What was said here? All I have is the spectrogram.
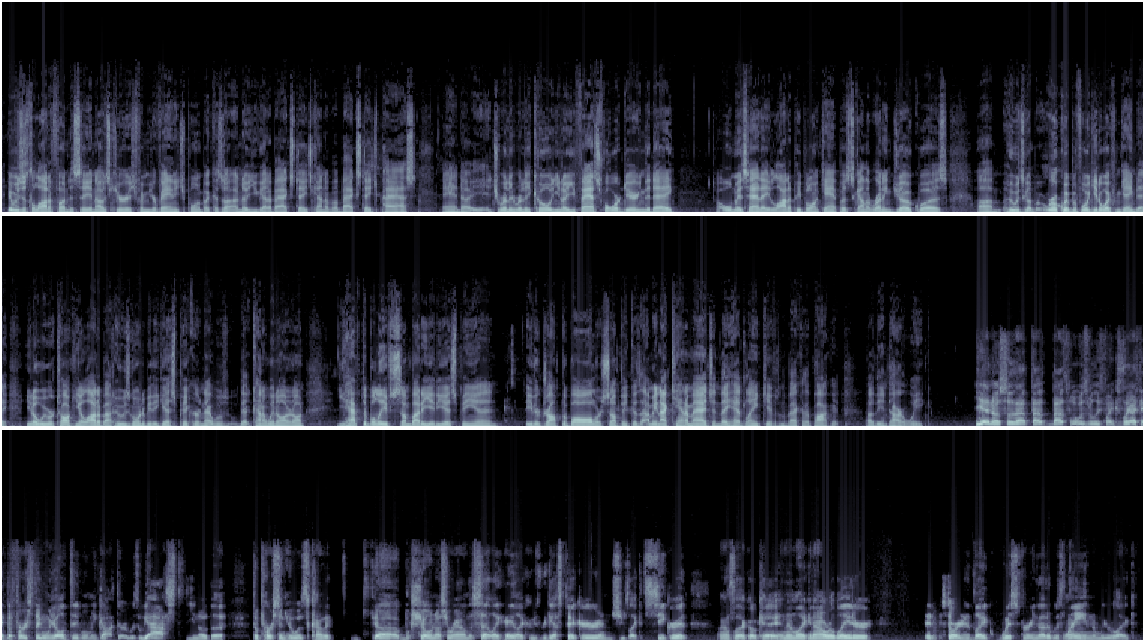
it was just a lot of fun to see. And I was curious from your vantage point because I know you got a backstage kind of a backstage pass, and uh, it's really really cool. You know, you fast forward during the day. Ole Miss had a lot of people on campus. Kind of the running joke was um, who was going. Real quick before we get away from game day, you know, we were talking a lot about who was going to be the guest picker, and that was that kind of went on and on. You have to believe somebody at ESPN either dropped the ball or something because I mean I can't imagine they had Lane Kiffin in the back of their pocket uh, the entire week. Yeah, no. So that that that's what was really funny because like I think the first thing we all did when we got there was we asked you know the the person who was kind of uh, showing us around the set like hey like who's the guest picker and she was like it's secret and I was like okay and then like an hour later it started like whispering that it was Lane and we were like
